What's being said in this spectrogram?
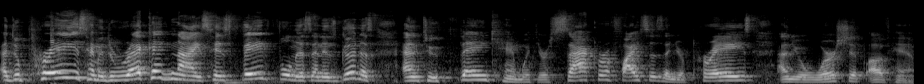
and to praise Him and to recognize His faithfulness and His goodness and to thank Him with your sacrifices and your praise and your worship of Him?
